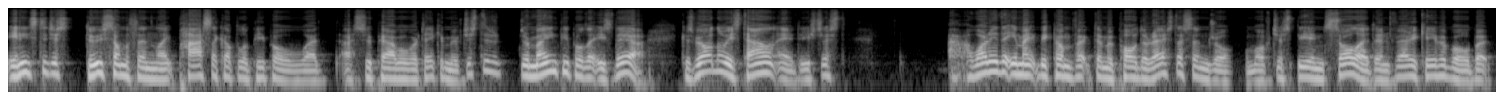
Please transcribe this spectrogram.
he needs to just do something like pass a couple of people with a superb overtaking move, just to remind people that he's there, because we all know he's talented. He's just I worry that he might become victim of Paul Di syndrome of just being solid and very capable, but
